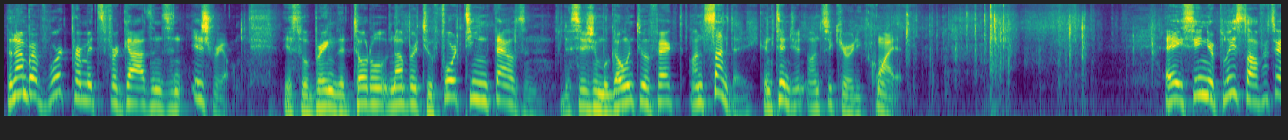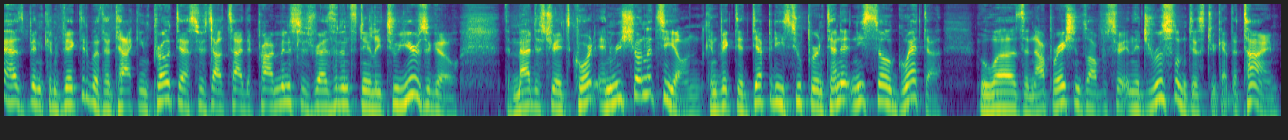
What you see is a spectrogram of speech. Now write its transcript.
the number of work permits for Gazans in Israel. This will bring the total number to 14,000. The decision will go into effect on Sunday, contingent on security quiet. A senior police officer has been convicted with attacking protesters outside the prime minister's residence nearly two years ago. The magistrate's court in Rishon LeZion convicted Deputy Superintendent Niso Guetta, who was an operations officer in the Jerusalem district at the time.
